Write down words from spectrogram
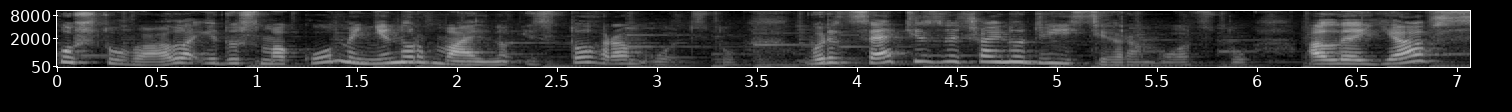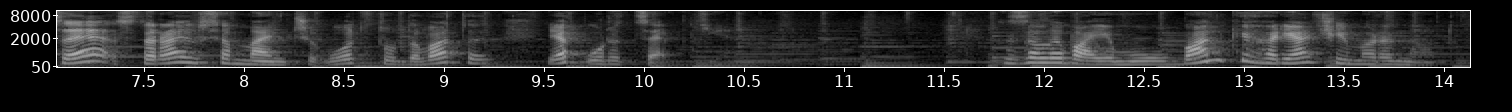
Куштувала і до смаку мені нормально і 100 грам оцту. В рецепті, звичайно, 200 грам оцту, але я все стараюся менше оцту давати, як у рецепті. Заливаємо у банки гарячий маринад.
